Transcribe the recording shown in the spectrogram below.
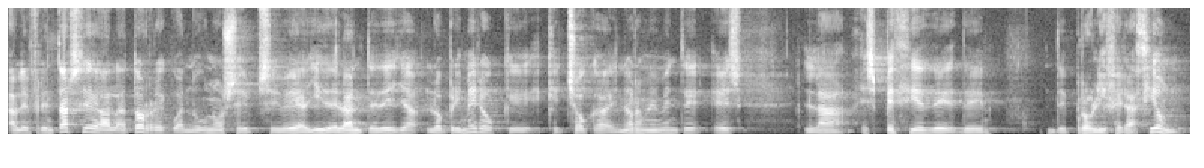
al enfrentarse a la torre, cuando uno se, ve allí delante de ella, lo primero que, choca enormemente es la especie de proliferación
